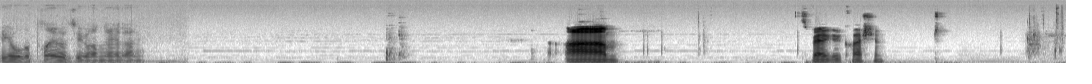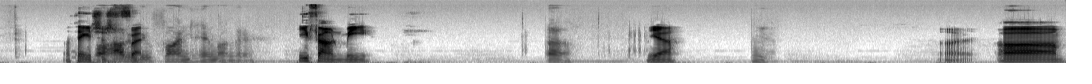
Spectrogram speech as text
be able to play with you on there then? Um, it's a very good question. I think it's well, just how did you find him on there? he found me. Oh, Yeah. Hmm. Alright. Um.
